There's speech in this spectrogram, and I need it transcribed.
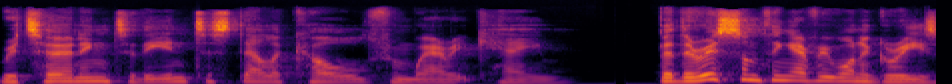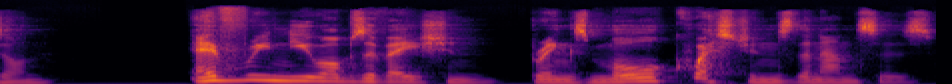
returning to the interstellar cold from where it came. But there is something everyone agrees on. Every new observation brings more questions than answers.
